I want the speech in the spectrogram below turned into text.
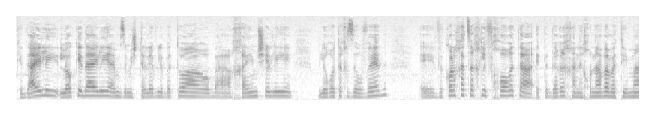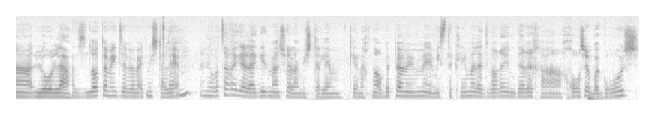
כדאי לי, לא כדאי לי, האם זה משתלב לי בתואר או בחיים שלי, לראות איך זה עובד. אה, וכל אחד צריך לבחור את, ה, את הדרך הנכונה והמתאימה לא עולה. אז לא תמיד זה באמת משתלם? אני רוצה רגע להגיד משהו על המשתלם. כי אנחנו הרבה פעמים אה, מסתכלים על הדברים דרך החור שבגרוש,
